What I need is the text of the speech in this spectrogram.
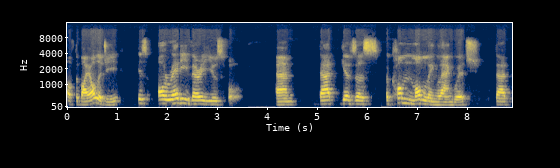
of the biology is already very useful. And that gives us a common modeling language that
